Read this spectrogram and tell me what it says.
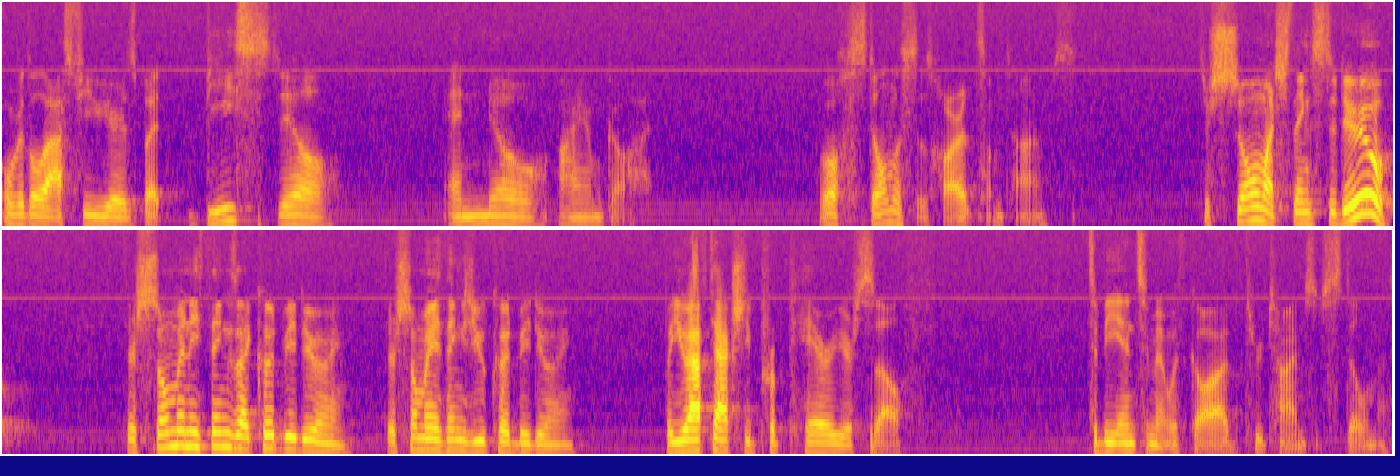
over the last few years, but be still and know I am God. Well, stillness is hard sometimes. There's so much things to do. There's so many things I could be doing. There's so many things you could be doing. But you have to actually prepare yourself to be intimate with God through times of stillness.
